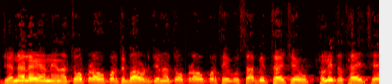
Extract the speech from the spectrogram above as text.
જેને લઈ અને એના ચોપડા ઉપરથી બારોટજીના ચોપડા ઉપરથી એવું સાબિત થાય છે એવું ફલિત થાય છે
